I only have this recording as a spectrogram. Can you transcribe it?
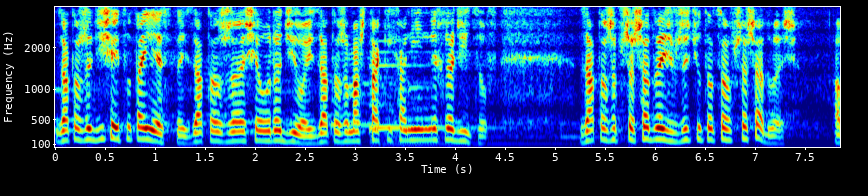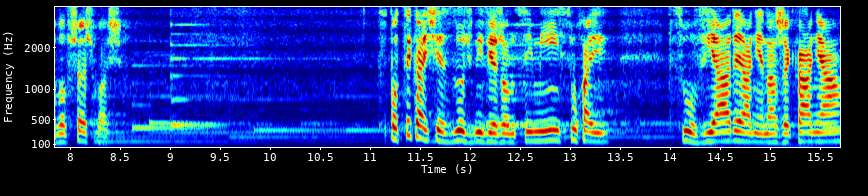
Za to, że dzisiaj tutaj jesteś, za to, że się urodziłeś, za to, że masz takich, a nie innych rodziców, za to, że przeszedłeś w życiu to, co przeszedłeś albo przeszłaś. Spotykaj się z ludźmi wierzącymi, słuchaj słów wiary, a nie narzekania.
